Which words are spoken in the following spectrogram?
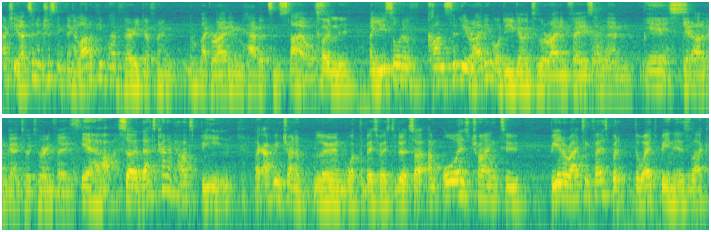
actually, that's an interesting thing. A lot of people have very different like writing habits and styles. Totally. Are you sort of constantly writing, or do you go into a writing phase and then Yes. get out of it and go into a touring phase? Yeah, so that's kind of how it's been. Like I've been trying to learn what the best ways to do it. So I'm always trying to be in a writing phase, but the way it's been is like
